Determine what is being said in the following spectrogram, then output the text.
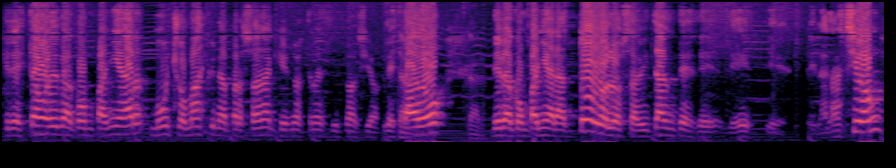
que el Estado debe acompañar mucho más que una persona que no está en situación. El Estado debe acompañar a todos los habitantes de, la nación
